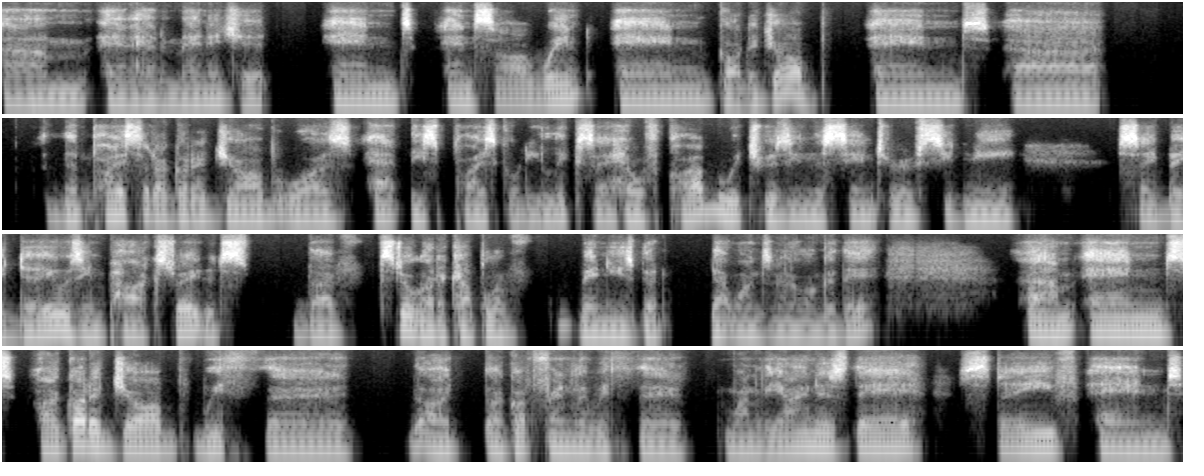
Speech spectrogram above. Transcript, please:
um, and how to manage it. And and so I went and got a job. And uh, the place that I got a job was at this place called Elixir Health Club, which was in the centre of Sydney CBD. It was in Park Street. It's they've still got a couple of venues, but that one's no longer there. Um, and I got a job with the, I, I got friendly with the one of the owners there, Steve, and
